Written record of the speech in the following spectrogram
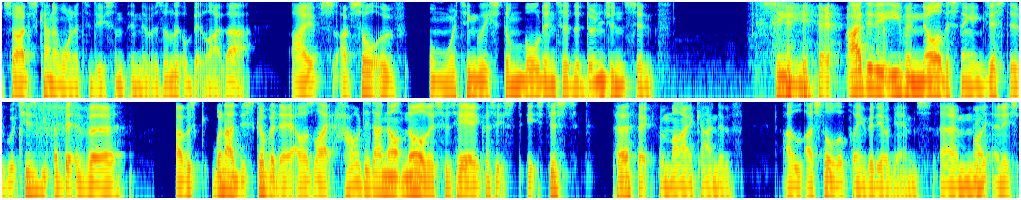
so I just kind of wanted to do something that was a little bit like that. I've I've sort of unwittingly stumbled into the dungeon synth scene. yeah. I didn't even know this thing existed, which is a bit of a. I was when I discovered it, I was like, "How did I not know this was here?" Because it's it's just perfect for my kind of. I, I still love playing video games, um, right. and it's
